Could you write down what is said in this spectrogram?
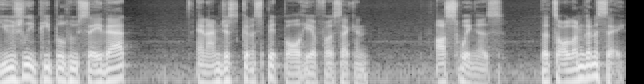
Usually people who say that, and I'm just going to spitball here for a second, are swingers. That's all I'm going to say.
